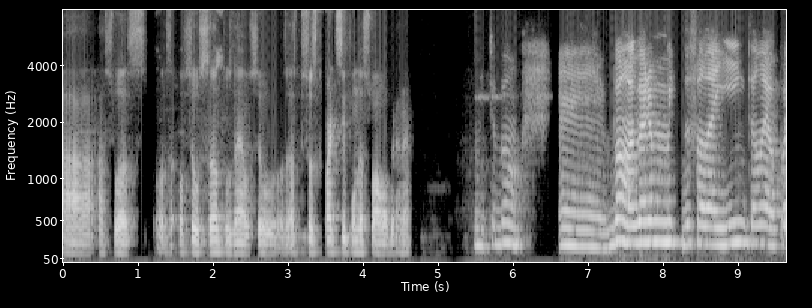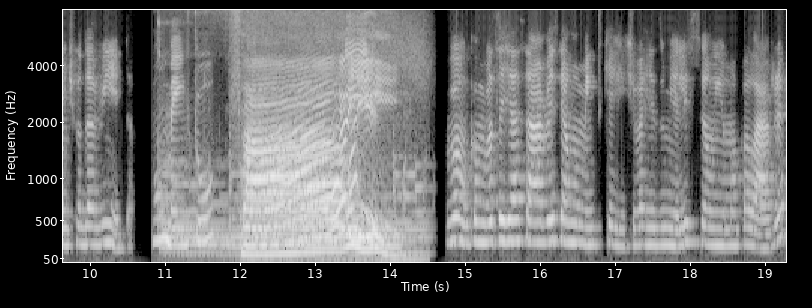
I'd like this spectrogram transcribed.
a, a suas, aos, aos, seus santos, né, aos seus, as pessoas que participam da sua obra, né? Muito bom. É, bom, agora é o momento do Fala aí, então, Léo, pode rodar a vinheta. Momento Fala aí! Bom, como você já sabe, esse é o momento que a gente vai resumir a lição em uma palavra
